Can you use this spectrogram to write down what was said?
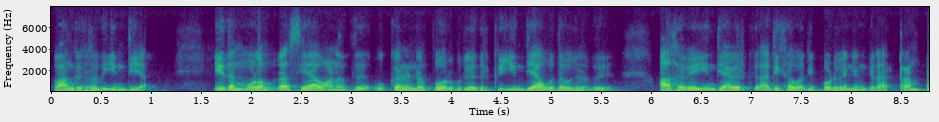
வாங்குகிறது இந்தியா. இதன் மூலம் ரஷ்யாவானது உக்ரைனுடன் போர் புரிவதற்கு இந்தியா உதவுகிறது. ஆகவே இந்தியாவிற்கு அதிக வரி போடுவேன் என்கிறார் ட்ரம்ப்.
